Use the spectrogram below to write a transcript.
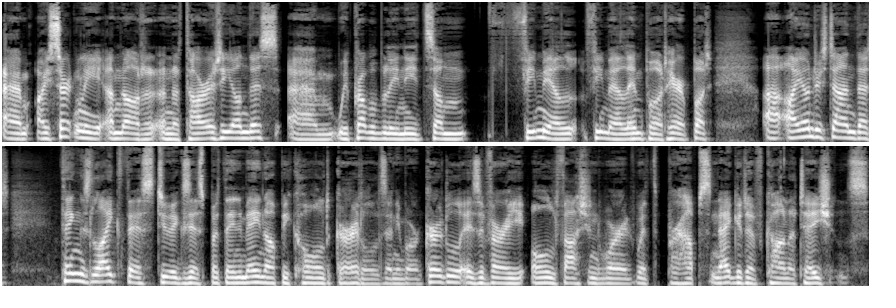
um, I certainly am not an authority on this. Um, we probably need some female female input here, but uh, I understand that things like this do exist, but they may not be called girdles anymore. Girdle is a very old-fashioned word with perhaps negative connotations.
